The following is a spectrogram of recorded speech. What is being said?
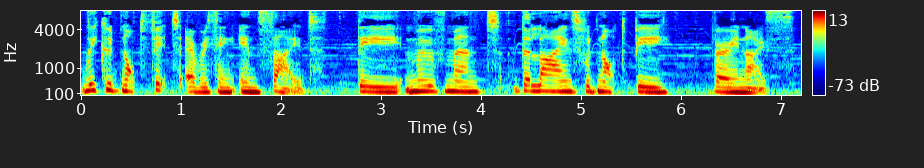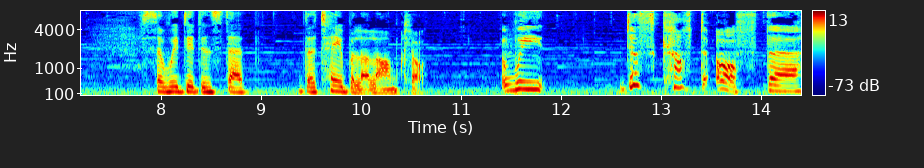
we could not fit everything inside. The movement, the lines would not be very nice. So we did instead the table alarm clock. We just cut off the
